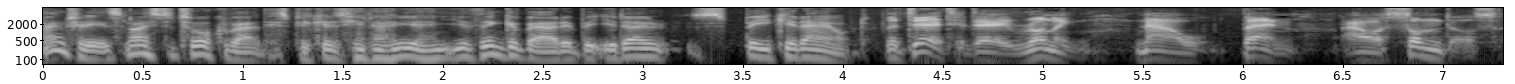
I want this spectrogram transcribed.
Actually, it's nice to talk about this because you know you, you think about it, but you don't speak it out. The day-to-day running now, Ben, our son does.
